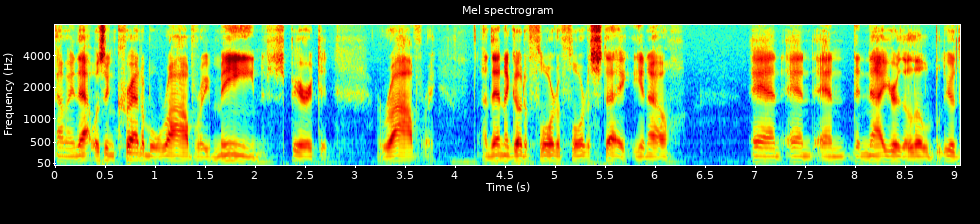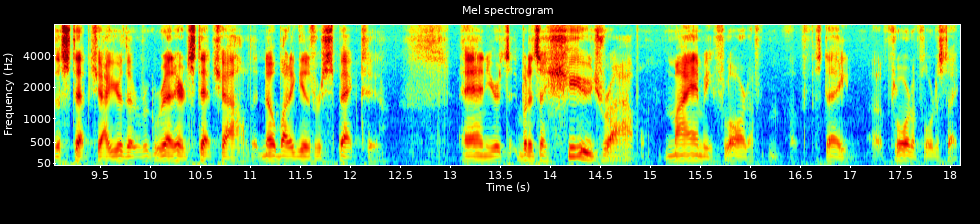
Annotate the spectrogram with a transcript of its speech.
I mean, that was incredible rivalry, mean spirited rivalry. And then I go to Florida, Florida State. You know, and and and, now you're the little you're the stepchild you're the red-haired stepchild that nobody gives respect to. And you're but it's a huge rival Miami Florida State uh, Florida Florida State.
